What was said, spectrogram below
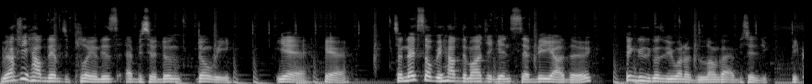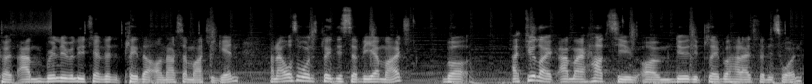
We actually have them to play in this episode, don't don't we? Yeah, here. So next up, we have the match against Sevilla, though. I think this is going to be one of the longer episodes because I'm really, really tempted to play that Al Nassr match again. And I also want to play this Sevilla match, but I feel like I might have to um, do the playable highlights for this one.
